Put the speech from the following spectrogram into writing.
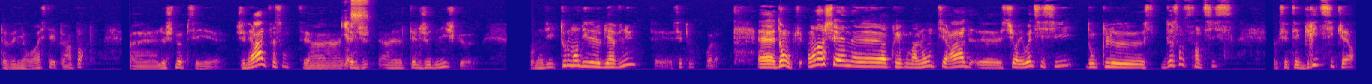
peut venir ou rester, peu importe. Euh, le shmup, c'est général, de toute façon. C'est un, Yes. tel jeu, un tel jeu de niche que, comme on dit, tout le monde il est le bienvenu. C'est tout, voilà. Euh, donc, on enchaîne euh, après ma longue tirade sur les 1cc. Donc, le 266, donc c'était Grid Seeker,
